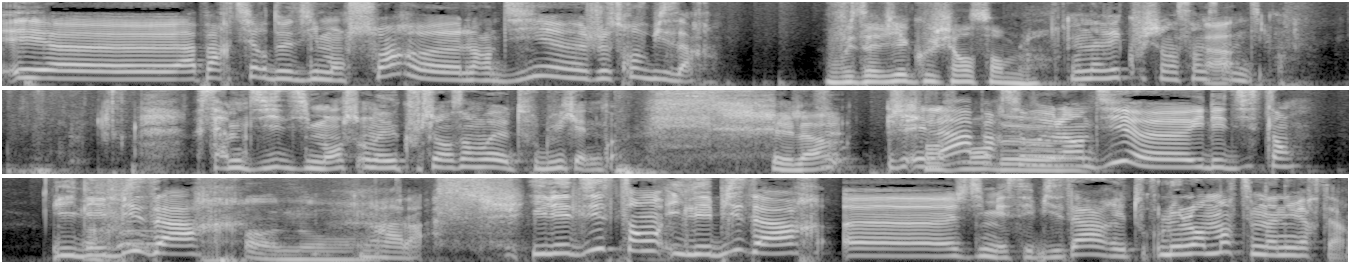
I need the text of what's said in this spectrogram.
Et euh, à partir de dimanche soir, euh, lundi, euh, je le trouve bizarre. Vous aviez couché ensemble. On avait couché ensemble Ah. samedi. Samedi, dimanche, on avait couché ensemble ouais, tout le week-end quoi. Et là, Je- et là, à partir de, lundi, euh, il est distant. Il est bizarre. Oh non. Voilà. Il est distant, il est bizarre. Euh, je dis, mais c'est bizarre et tout. Le lendemain, c'était mon anniversaire.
